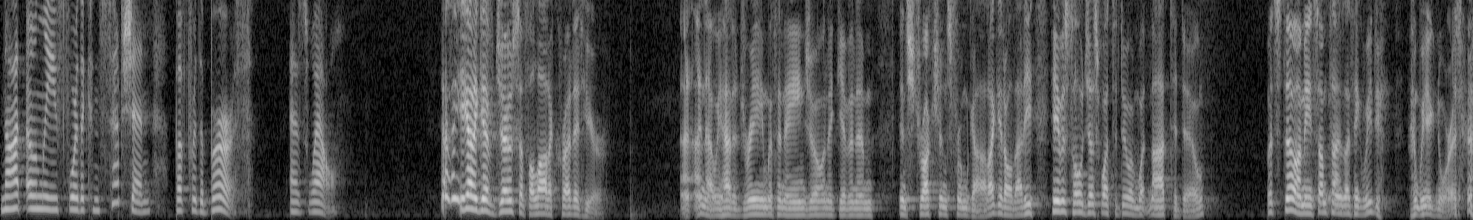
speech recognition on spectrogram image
not only for the conception, but for the birth as well. I think you got to give Joseph a lot of credit here. I, know he had a dream with an angel and had given him instructions from God. I get all that. He, he was told just what to do and what not to do. But still, I mean, sometimes I think we do, and we ignore it.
